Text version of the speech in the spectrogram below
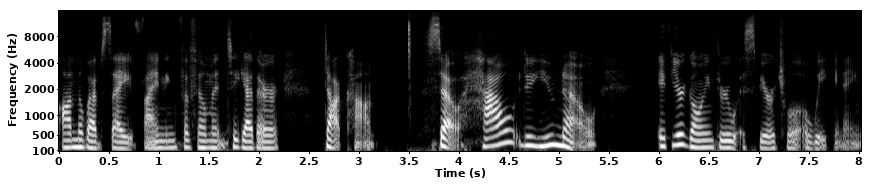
on the website, findingfulfillmenttogether.com. So, how do you know if you're going through a spiritual awakening?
